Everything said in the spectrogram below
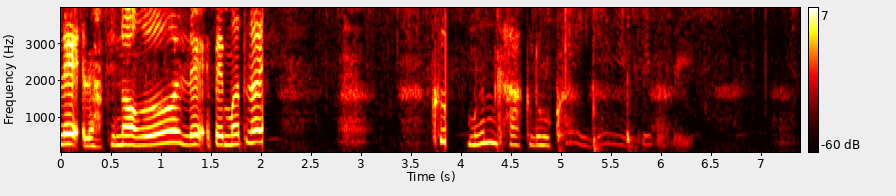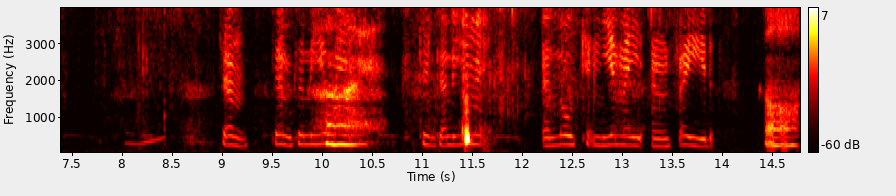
เละเลยพี่น้องเอ้ยเละไปหมดเลย คือมึนคักลูก Kan, kan, kan du ge mig, kan, kan du ge mig en låt, kan du ge mig en fade? Ja.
